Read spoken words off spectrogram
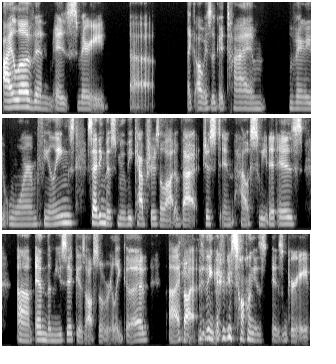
I love and is very uh like always a good time very warm feelings. Setting this movie captures a lot of that just in how sweet it is. Um, and the music is also really good. Uh, I thought I think every song is is great.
